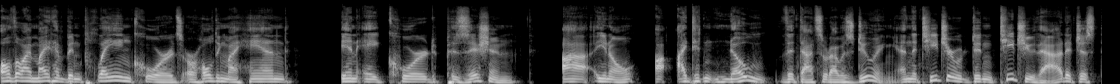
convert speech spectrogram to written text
although i might have been playing chords or holding my hand in a chord position uh, you know, I, I didn't know that that's what I was doing. And the teacher didn't teach you that. It just,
